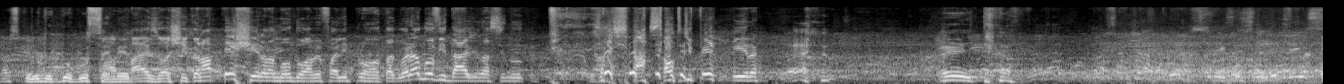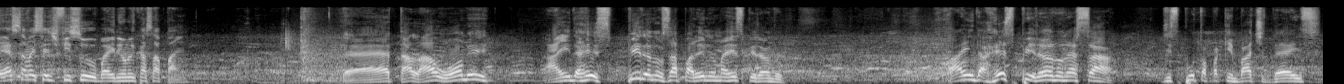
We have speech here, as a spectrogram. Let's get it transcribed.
Nosso querido Gugu Sem Medo. Rapaz, eu achei que era uma peixeira na mão do homem. Eu falei, pronto, agora é a novidade na sinuca. Assalto de peixeira. Eita! Essa vai ser difícil o Baianinho não encaçapar, É, tá lá o homem. Ainda respira nos aparelhos, mas respirando. Ainda respirando nessa disputa para quem bate 10.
